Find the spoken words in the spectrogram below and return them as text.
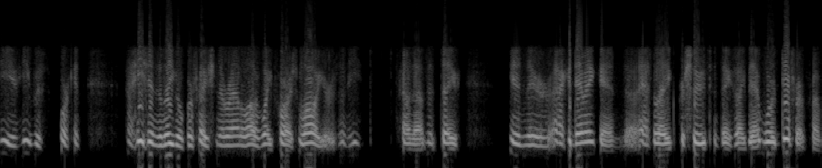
He he, he was working. Uh, he's in the legal profession around a lot of Wake Forest lawyers, and he found out that they, in their academic and uh, athletic pursuits and things like that, were different from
